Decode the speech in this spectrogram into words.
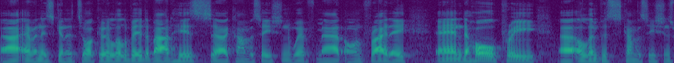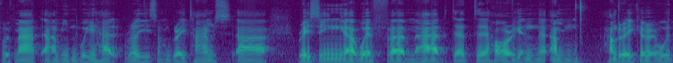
Uh, Evan is gonna talk a little bit about his conversation with Matt on Friday and the whole pre uh, Olympus conversations with Matt. I mean, we had really some great times uh, racing uh, with uh, Matt at Oregon, I mean, Hundred Acre Wood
